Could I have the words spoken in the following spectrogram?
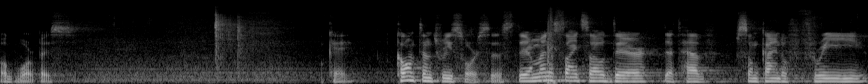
Ogg Vorbis. Okay, content resources. There are many sites out there that have some kind of free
